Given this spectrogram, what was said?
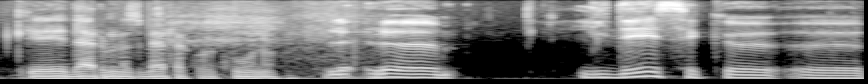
che dare una sberla a qualcuno. L'idée, c'est que euh,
